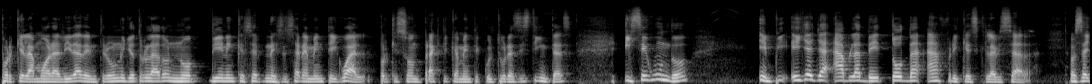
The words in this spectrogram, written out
porque la moralidad entre uno y otro lado no tienen que ser necesariamente igual, porque son prácticamente culturas distintas. Y segundo, ella ya habla de toda África esclavizada. O sea,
